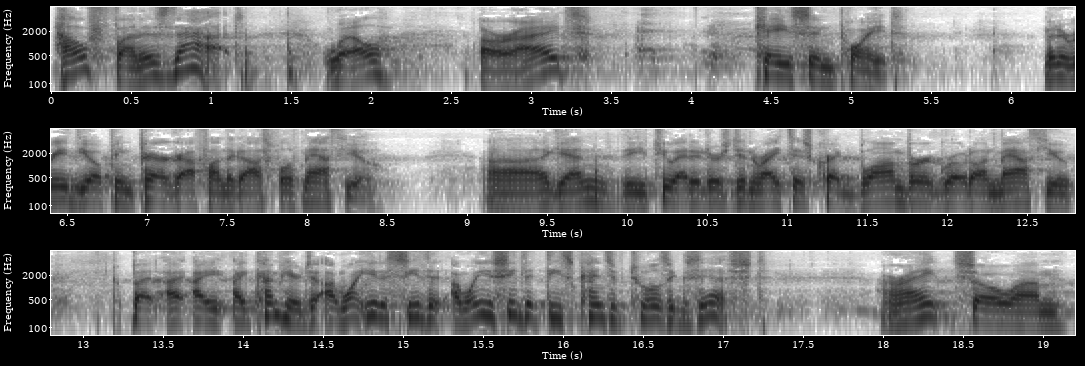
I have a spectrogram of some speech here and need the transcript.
How fun is that? Well, all right. Case in point. I'm going to read the opening paragraph on the Gospel of Matthew. Uh, again, the two editors didn't write this. Craig Blomberg wrote on Matthew. But I, I, I, come here. To, I want you to see that. I want you to see that these kinds of tools exist. All right. So um,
